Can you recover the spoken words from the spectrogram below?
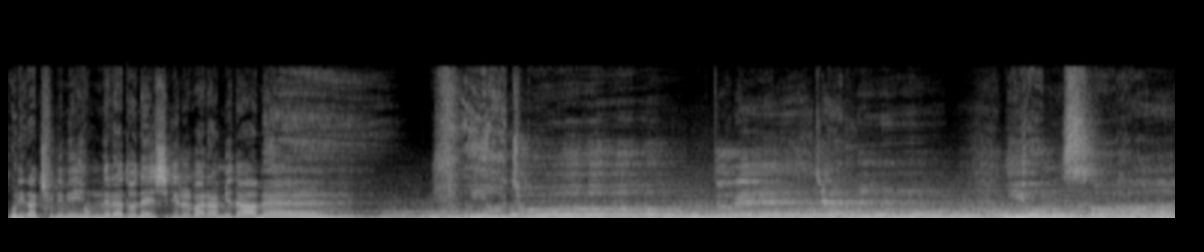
우리가 주님의 흉내라도 내시기를 바랍니다. 아멘. 주여 저들의 죄를 용서하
